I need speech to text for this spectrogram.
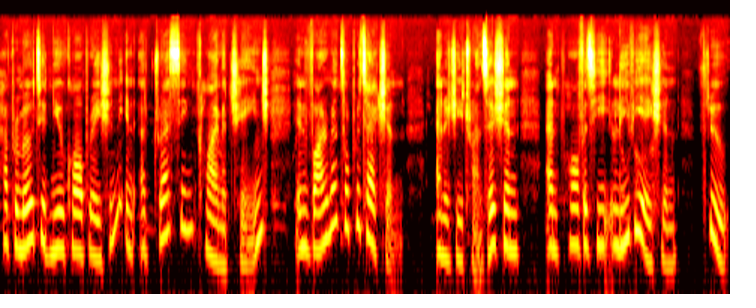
have promoted new cooperation in addressing climate change, environmental protection, energy transition, and poverty alleviation through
